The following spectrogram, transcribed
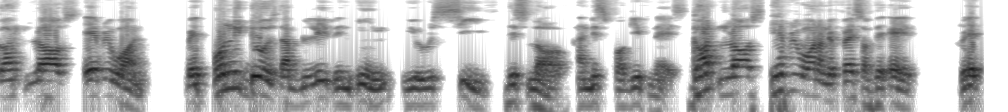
God loves everyone, but only those that believe in Him will receive this love and this forgiveness. God loves everyone on the face of the earth, but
